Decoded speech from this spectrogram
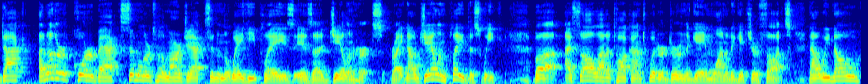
Doc, another quarterback similar to Lamar Jackson in the way he plays is uh, Jalen Hurts. Right now, Jalen played this week. But I saw a lot of talk on Twitter during the game, wanted to get your thoughts. Now, we know,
